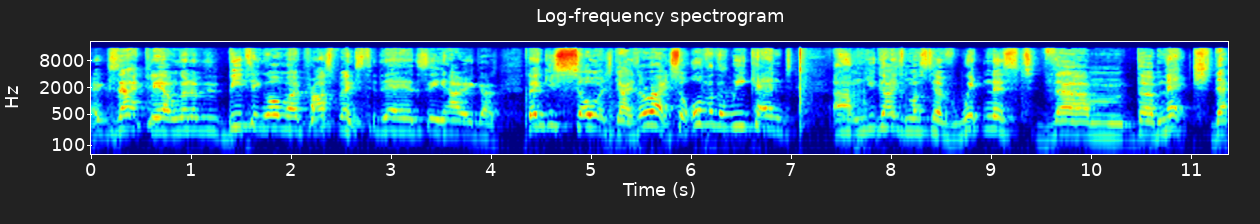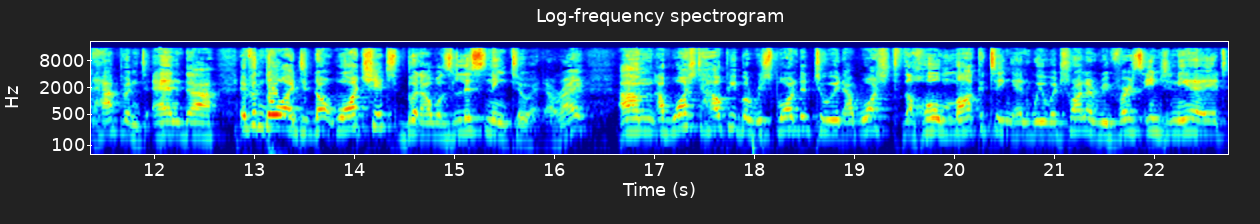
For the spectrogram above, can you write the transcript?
Exactly i'm gonna be beating all my prospects today and see how it goes. Thank you so much guys. All right so over the weekend um, you guys must have witnessed the um, the match that happened, and uh, even though I did not watch it, but I was listening to it. All right, um, I watched how people responded to it. I watched the whole marketing, and we were trying to reverse engineer it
